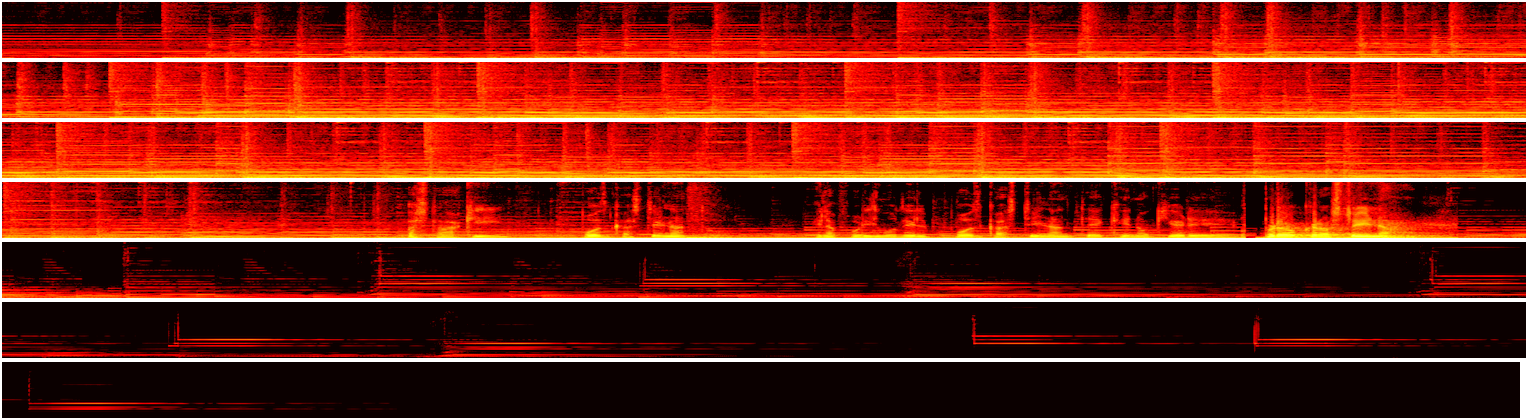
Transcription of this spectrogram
Hasta aquí, podcastinando, el aforismo del podcastinante que no quiere procrastinar.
